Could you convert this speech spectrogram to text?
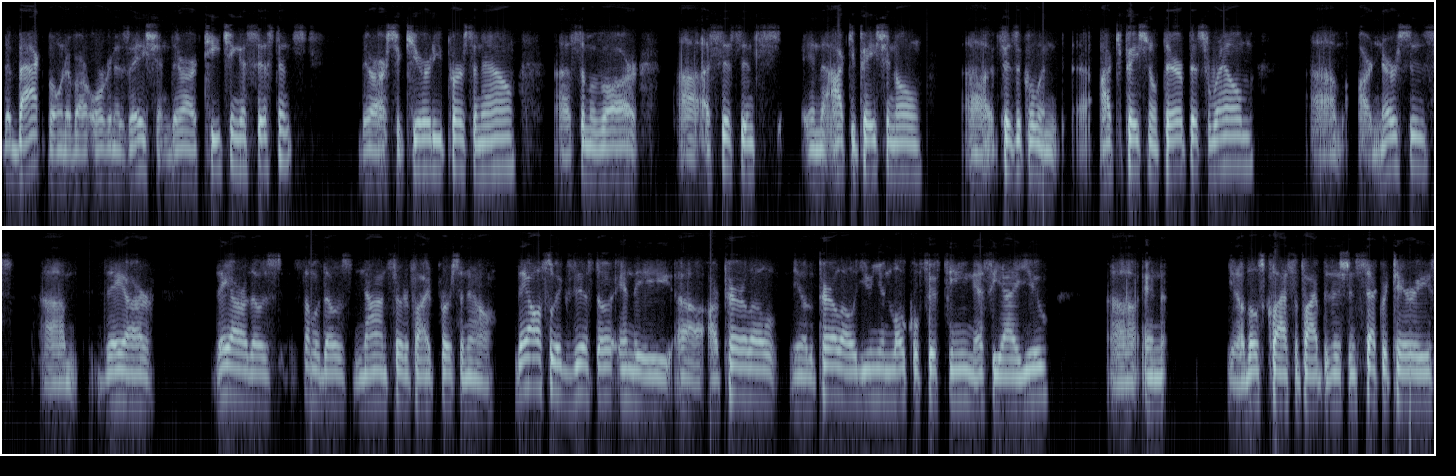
the backbone of our organization. There are teaching assistants, there are security personnel, uh, some of our uh, assistants in the occupational, uh, physical, and uh, occupational therapist realm, um, our nurses. Um, they are they are those some of those non-certified personnel. They also exist uh, in the uh, our parallel, you know, the parallel union, local 15 SEIU, uh, and you know those classified positions: secretaries,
